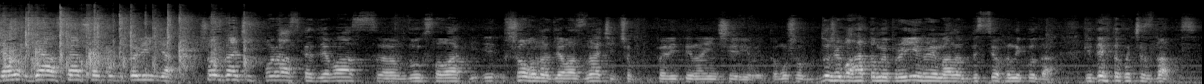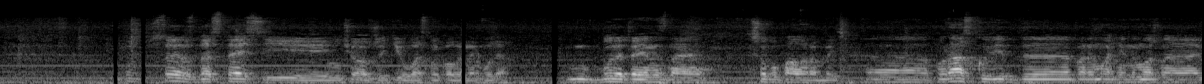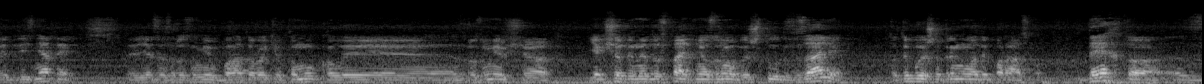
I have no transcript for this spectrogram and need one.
Для, для старшого покоління, що значить поразка для вас е, в двох словах? І що вона для вас значить, щоб перейти на інший рівень? Тому що дуже багато ми проігруємо, але без цього нікуди. І дехто хоче здатися. Все здастесь і нічого в житті у вас ніколи не буде. Будете, я не знаю, що попало робити. Е, Поразку від е, перемоги не можна відрізняти. Я це зрозумів багато років тому, коли зрозумів, що якщо ти недостатньо зробиш тут в залі, то ти будеш отримувати поразку. Дехто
